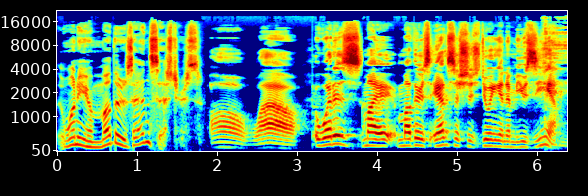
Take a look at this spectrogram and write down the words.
one of your mother's ancestors. Oh, wow. What is my mother's ancestors doing in a museum?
